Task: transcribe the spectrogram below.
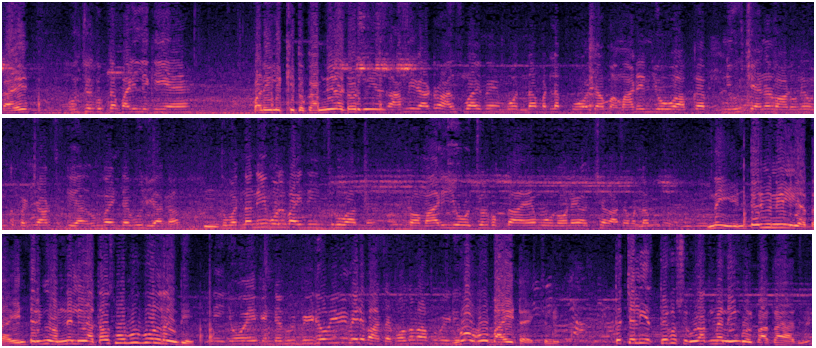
काहे? उज्जवल गुप्ता पढ़ी लिखी है। पढ़ी लिखी तो कामनी राठौर भी हैं। कामनी राठौर हाउस वाइफ है वो इतना मतलब जब हमारे जो आपका न्यूज़ चैनल वालों ने उनका प्रचार किया उनका इंटरव्यू लिया था तो मतलब नहीं बोल पाई थी शुरुआत में। तो हमारी जो उज्जवल गुप्ता है वो उन्होंने अच्छा खासा मतलब नहीं इंटरव्यू नहीं लिया था। इंटरव्यू हमने लिया था उसमें वो बोल रही थी। नहीं जो एक इंटरव्यू वीडियो भी, भी मेरे पास है बोल मैं आपको वीडियो वो वो बाइट है एक्चुअली तो चलिए देखो शुरुआत में नहीं बोल पाता है आदमी।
